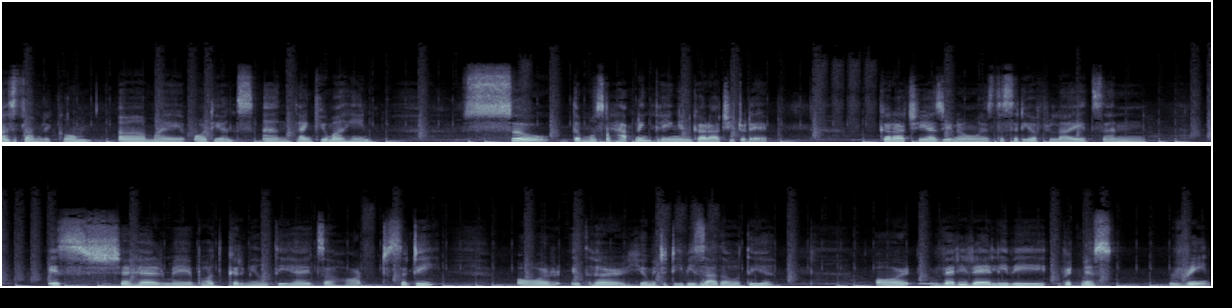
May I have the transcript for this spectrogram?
السلام علیکم my audience and thank you Maheen so the most happening thing in Karachi today Karachi as you know is the city of lights and اس شہر میں بہت گرمی ہوتی ہے اٹس اے ہاٹ سٹی اور ادھر ہیومیڈیٹی بھی زیادہ ہوتی ہے اور very rarely we witness rain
